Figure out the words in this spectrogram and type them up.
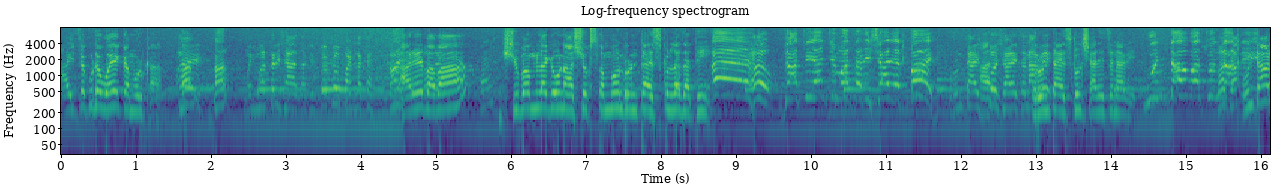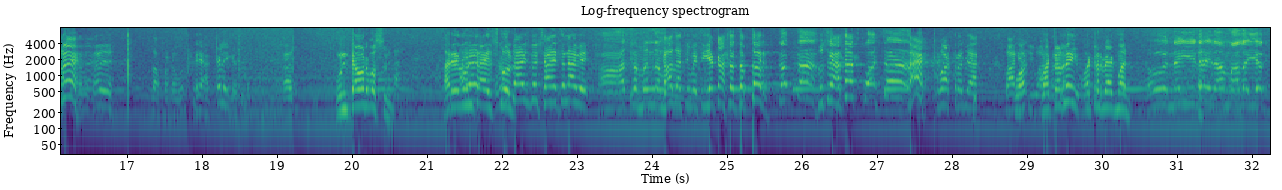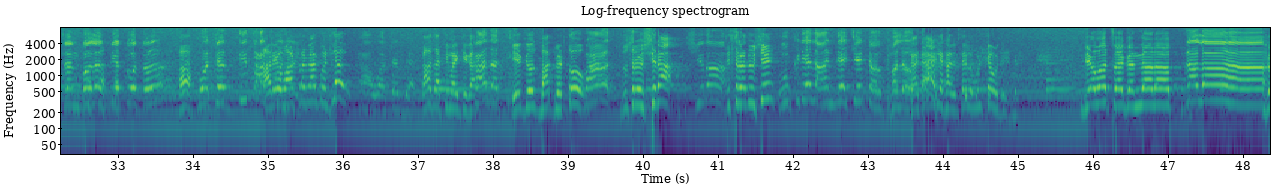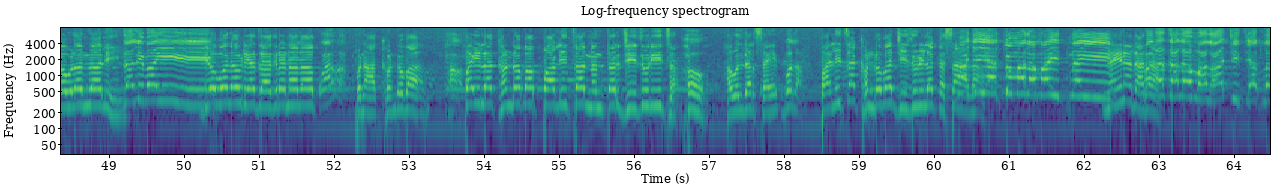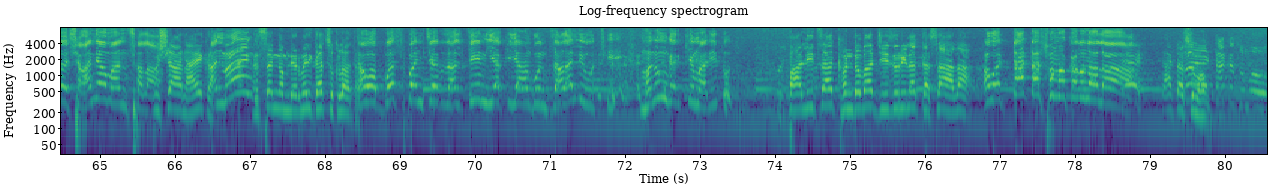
आईचं कुठं वय आहे का मूर्खा? हा? काय? अरे बाबा शुभमला घेऊन अशोक स्तंभवून रुंटा हायस्कूलला जाती. ए, म्हातारी शाळेत बाय शाळेचं नाव रुंटा हायस्कूल शाळेचं नाव आहे. उंटाव बसून जाती. उंटावर रे. काही अक्कल आहे का तुला? उंटावर बसून. अरे रुंटा हायस्कूल. शाळेचं नाव आहे. हा, असं म्हणणं का जाते माहिती? एका हातात दप्तर. दप्तर, दुसऱ्या हातात. क्वार्टर. Water bag. पाण्याची वॉटर नाही वॉटर बॅग हो नाही नाही ना मला एक जण बलच देत होत. हा. क्वार्टर तीच अरे वॉटर बॅग म्हटलं? हा, वॉटर बॅग का जाते माहिती का? का जाती? एक दिवस भात भेटतो भात. दुसऱ्या दिवशी शिरा. शिरा. तिसऱ्या दिवशी? उकडेल अंड्याचे टरफल. काय चांगले खाली त्याला उलट्या होते. देवाचा गंजाला झाला. गवळण झाली. झाली बाई. देव बोलावल्या जागरणाला. वा वा. पण हा खंडोबा हा. पहिला खंडोबा पालीचा नंतर जेजुरीचा. हो. हवलदार साहेब बोला. पालीचा खंडोबा जेजुरीला कसा आला? म्हणजे या तुम्हाला माहीत नाही. नाही ना दादा. बरं झालं मला चिच्यातलं शहाण्या माणसाला. तुषान आहे का? आणि मग? संगमनेरमध्ये काय चुकला होता? तेव्हा बस पंक्चर झालती आणि एक यांगून जळाली होती. म्हणून गरके मारित होतो. पालीचा खंडोबा जेजुरीला कसा आला? अव टाटा सुमो करून आला. Tata Sumo. Tata Sumo.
